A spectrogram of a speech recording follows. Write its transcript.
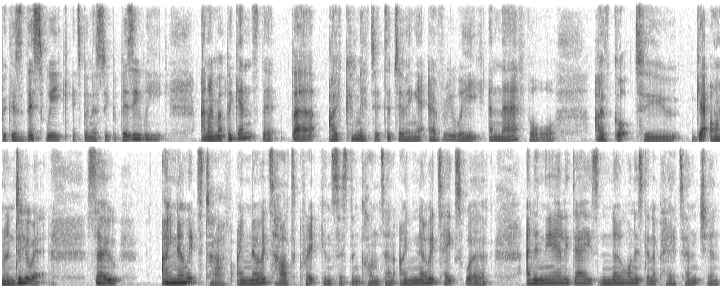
because this week it's been a super busy week and I'm up against it, but I've committed to doing it every week and therefore I've got to get on and do it. So I know it's tough. I know it's hard to create consistent content. I know it takes work. And in the early days, no one is going to pay attention.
